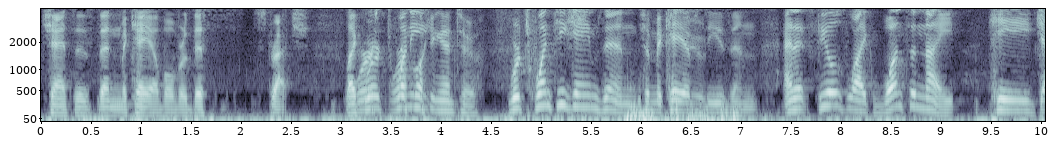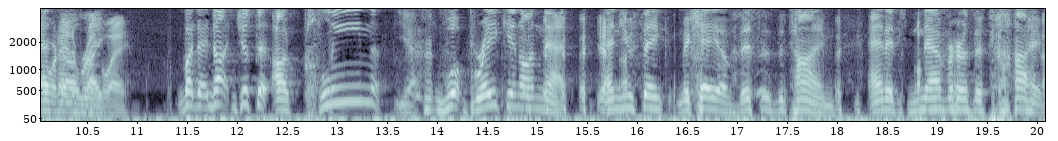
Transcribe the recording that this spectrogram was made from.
chances than Mikheyev over this stretch? Like we're 20, worth looking into. We're 20 games in to Mikheyev's season, and it feels like once a night he gets a like, but uh, not just a, a clean yes. look, break in on net, yeah. and you think Mikheyev, this is the time, and it's never the time,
